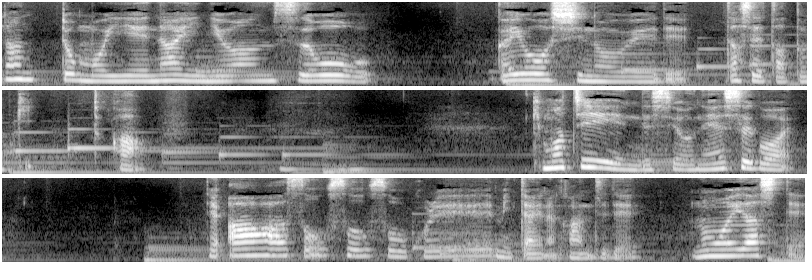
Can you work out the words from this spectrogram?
何とも言えないニュアンスを画用紙の上で出せた時とか、うん、気持ちいいんですよねすごい。でああそうそうそうこれみたいな感じで思い出して。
